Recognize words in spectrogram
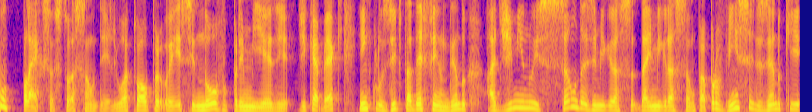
complexa a situação dele. O atual, esse novo premier de, de Quebec, inclusive, está defendendo a diminuição das imigração, da imigração para a província, dizendo que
